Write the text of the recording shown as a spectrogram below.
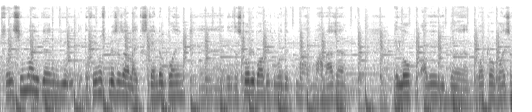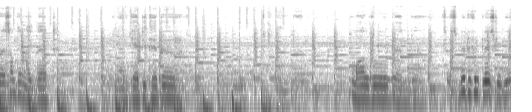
So in Shimla, you can you, the famous places are like Scandal Point. Uh, there is a story about it where the Maharaja eloped away with the daughter of Viceroy, something like that. And Gaiety Theatre, Mall Road, and uh, it's a beautiful place to be.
